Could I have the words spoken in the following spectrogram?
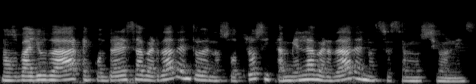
nos va a ayudar a encontrar esa verdad dentro de nosotros y también la verdad de nuestras emociones.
